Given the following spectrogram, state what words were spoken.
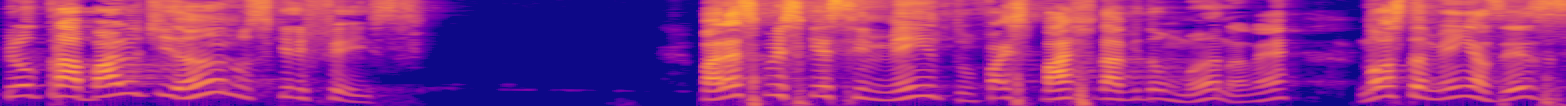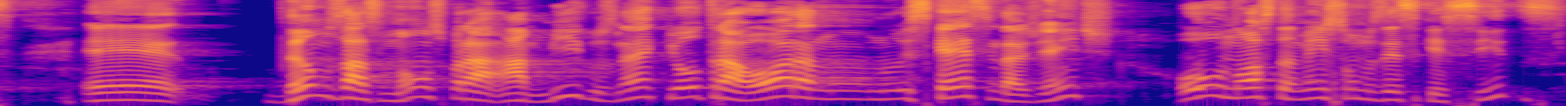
pelo trabalho de anos que ele fez. Parece que o esquecimento faz parte da vida humana, né? Nós também, às vezes, é, damos as mãos para amigos, né? Que outra hora não, não esquecem da gente, ou nós também somos esquecidos.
